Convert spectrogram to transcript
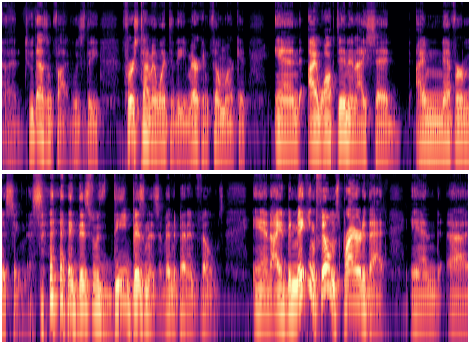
uh, 2005 was the first time I went to the American film market. And I walked in and I said, I'm never missing this. this was the business of independent films. And I had been making films prior to that. And uh,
